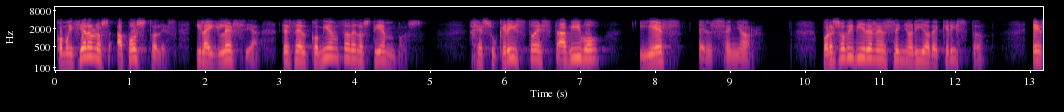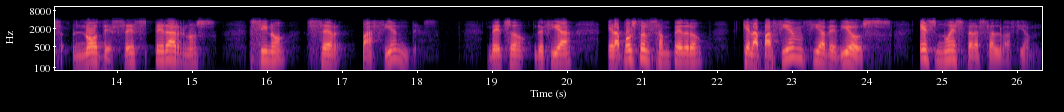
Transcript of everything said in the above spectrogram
como hicieron los apóstoles y la iglesia desde el comienzo de los tiempos. Jesucristo está vivo y es el Señor. Por eso vivir en el señorío de Cristo es no desesperarnos, sino ser pacientes. De hecho, decía el apóstol San Pedro que la paciencia de Dios es nuestra salvación.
